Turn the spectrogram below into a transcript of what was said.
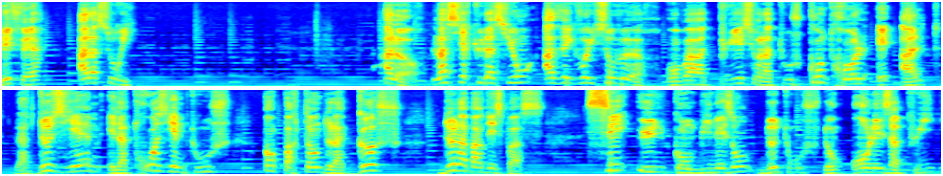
les faire à la souris. Alors, la circulation avec VoiceOver. On va appuyer sur la touche CTRL et ALT, la deuxième et la troisième touche en partant de la gauche de la barre d'espace. C'est une combinaison de touches, donc on les appuie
